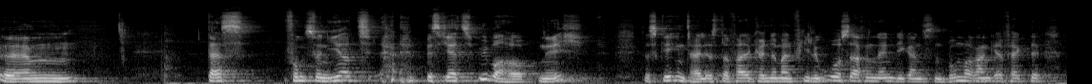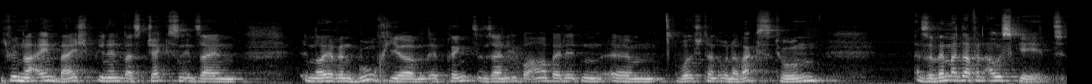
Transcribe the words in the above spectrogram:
Ähm, das funktioniert bis jetzt überhaupt nicht. Das Gegenteil ist der Fall, könnte man viele Ursachen nennen, die ganzen Bumerang-Effekte. Ich will nur ein Beispiel nennen, was Jackson in seinem neueren Buch hier äh, bringt, in seinem überarbeiteten ähm, Wohlstand ohne Wachstum. Also wenn man davon ausgeht,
